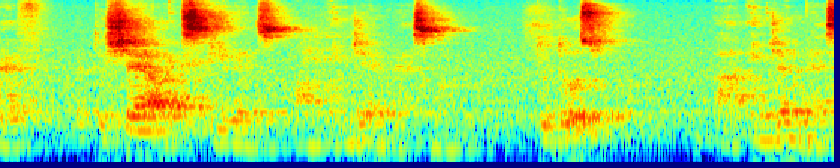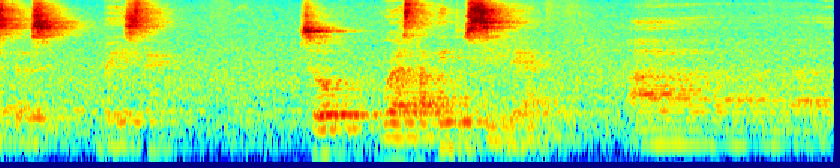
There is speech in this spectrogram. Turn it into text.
have to share our experience on angel investment to those uh, angel investors based there. So we're starting to see that. Uh,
